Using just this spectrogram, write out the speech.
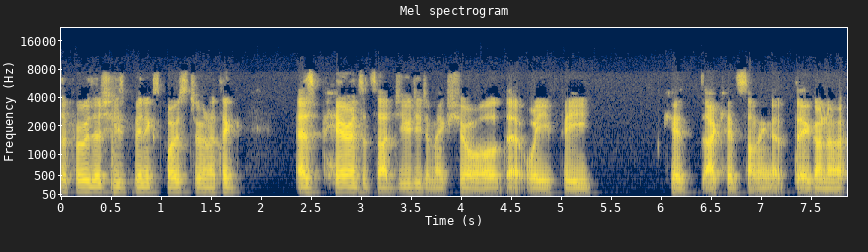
the food that she's been exposed to and i think as parents it's our duty to make sure that we feed kids our kids something that they're gonna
